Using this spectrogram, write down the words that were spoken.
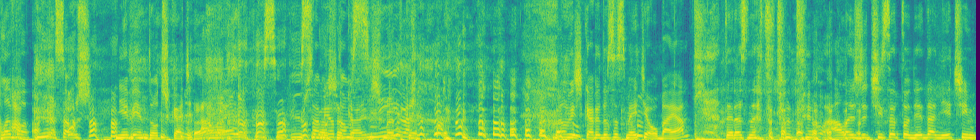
lebo ja sa už neviem dočkať. Ale ty si, ty si sa mi o tom sníva. Veľmi škaredo sa smiete obaja teraz na túto tému, ale že či sa to nedá niečím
